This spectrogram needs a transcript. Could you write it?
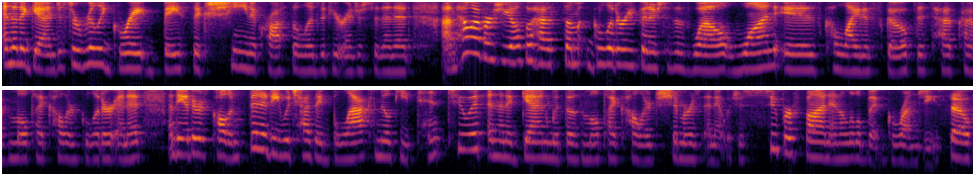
And then again, just a really great basic sheen across the lids if you're interested in it. Um, however, she also has some glittery finishes as well. One is Kaleidoscope. This has kind of multicolored glitter in it. And the other is called Infinity, which has a black milky tint to it. And then again with those multicolored shimmers in it, which is super fun and a little bit grungy. So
